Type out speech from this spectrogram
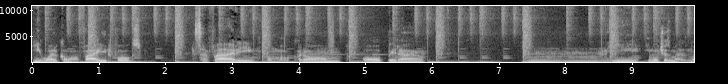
igual como Firefox, Safari, como Chrome, Opera mm, y, muchos más, ¿no?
